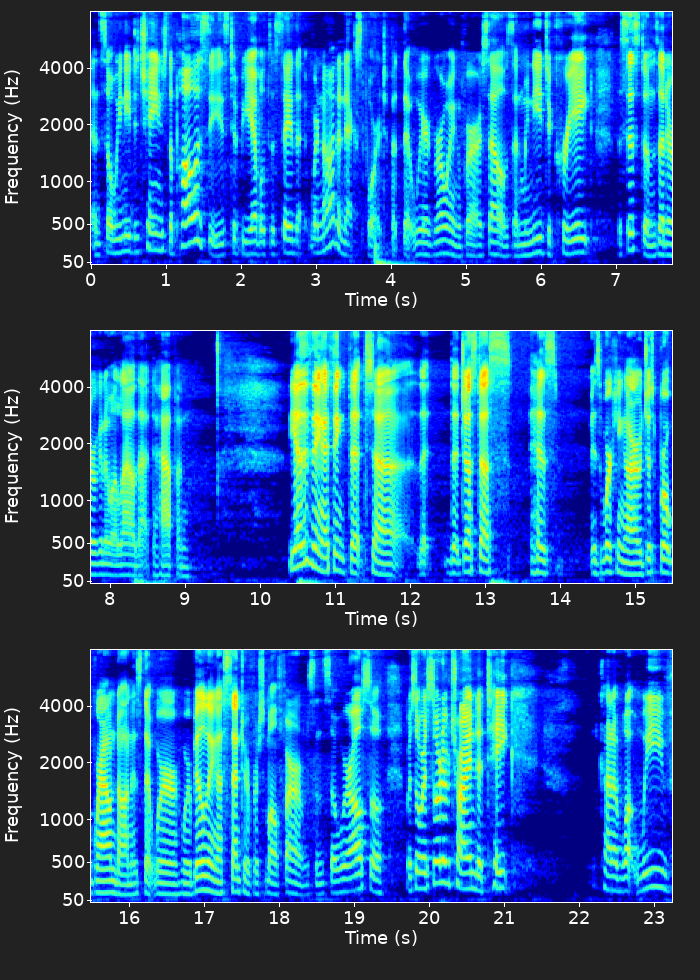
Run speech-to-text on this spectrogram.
And so we need to change the policies to be able to say that we're not an export, but that we're growing for ourselves, and we need to create the systems that are going to allow that to happen. The other thing I think that uh, that that JustUs has is working on or just broke ground on is that we're we're building a center for small farms, and so we're also so we're sort of trying to take kind of what we've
